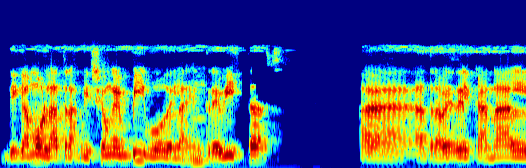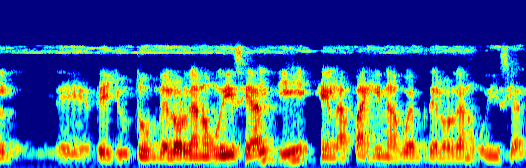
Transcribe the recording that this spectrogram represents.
digamos, la transmisión en vivo de las entrevistas a, través del canal de, YouTube del órgano judicial y en la página web del órgano judicial.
